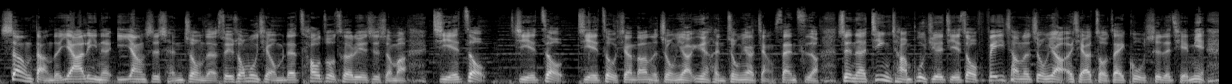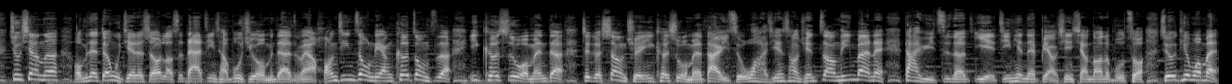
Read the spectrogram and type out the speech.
上档的压力呢，一样是沉重的。所以说，目前我们的操作策略是什么？节奏。节奏节奏相当的重要，因为很重要，讲三次哦。所以呢，进场布局的节奏非常的重要，而且要走在故事的前面。就像呢，我们在端午节的时候，老师大家进场布局我们的怎么样？黄金粽两颗粽子啊，一颗是我们的这个上权，一颗是我们的大宇资。哇，今天上权涨停板呢，大宇资呢也今天的表现相当的不错。所以，听友们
